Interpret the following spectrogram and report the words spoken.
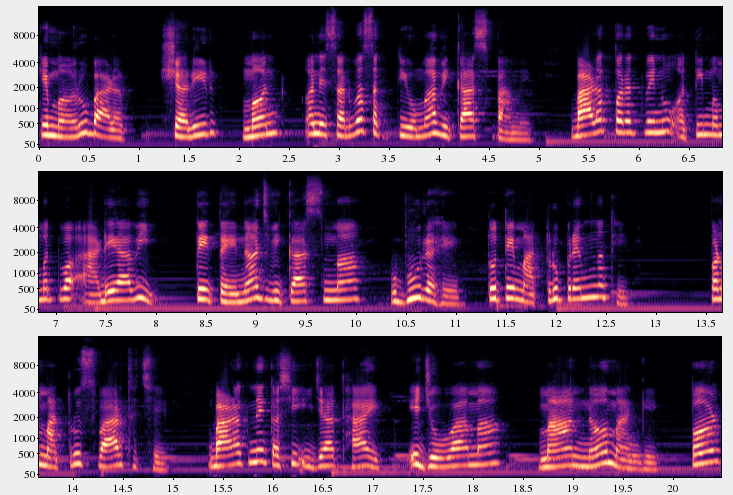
કે મારું બાળક શરીર, મન અને સર્વશક્તિઓમાં વિકાસ પામે. બાળક પરત્વેનું અતિમમત્વ આડે આવી, તે તેના જ વિકાસમાં ઊભું રહે, તો તે માતૃપ્રેમ નથી, પણ માતૃ સ્વાર્થ છે. બાળકને કશી ઈજા થાય એ જોવામાં માં ન માંગે, પણ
